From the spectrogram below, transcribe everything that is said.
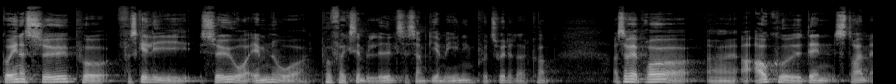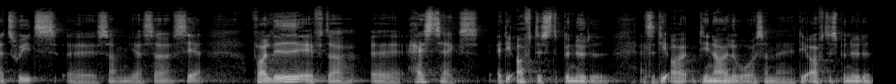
gå ind og søge på forskellige søgeord, emneord, på for eksempel ledelse, som giver mening på twitter.com. Og så vil jeg prøve at, øh, at afkode den strøm af tweets, øh, som jeg så ser, for at lede efter øh, hashtags af de oftest benyttede, altså de, de nøgleord, som er de oftest benyttede.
